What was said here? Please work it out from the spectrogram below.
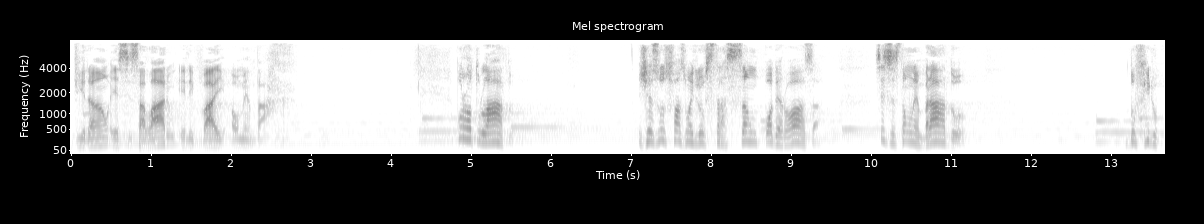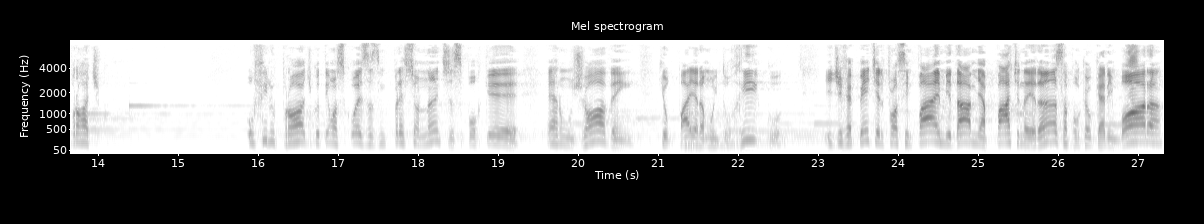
virão esse salário, ele vai aumentar. Por outro lado, Jesus faz uma ilustração poderosa. Vocês estão lembrados do filho pródigo? O filho pródigo tem umas coisas impressionantes, porque era um jovem que o pai era muito rico, e de repente ele falou assim: Pai, me dá a minha parte na herança, porque eu quero ir embora.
